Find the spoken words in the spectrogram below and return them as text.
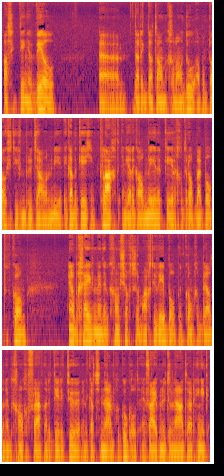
als ik dingen wil, ehm, dat ik dat dan gewoon doe op een positieve en brutale manier. Ik had een keertje een klacht en die had ik al meerdere keren gedropt bij bol.com. En op een gegeven moment heb ik gewoon s ochtends om 8 uur weer bol.com gebeld. En heb ik gewoon gevraagd naar de directeur. En ik had zijn naam gegoogeld. En vijf minuten later hing ik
